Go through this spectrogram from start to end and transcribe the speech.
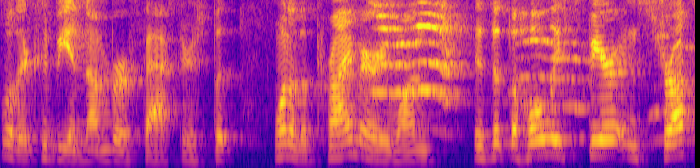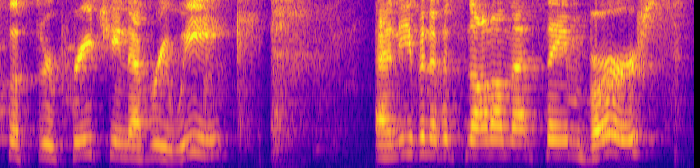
Well, there could be a number of factors, but one of the primary ones is that the Holy Spirit instructs us through preaching every week. And even if it's not on that same verse,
